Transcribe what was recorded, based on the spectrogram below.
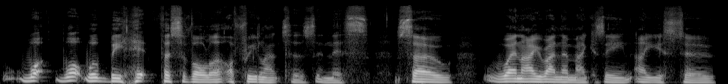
what what will be hit first of all are, are freelancers in this. So when I ran a magazine, I used to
